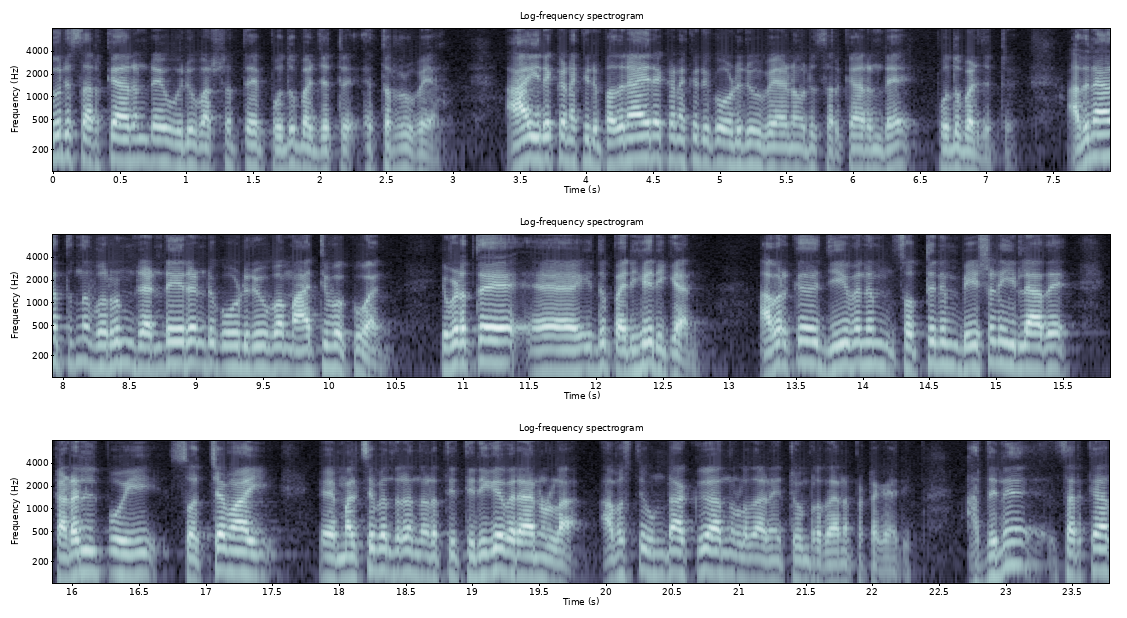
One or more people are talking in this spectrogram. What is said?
ഒരു സർക്കാരിന്റെ ഒരു വർഷത്തെ പൊതു ബജറ്റ് എത്ര രൂപയാണ്? ആയിരക്കണക്കിന് പതിനായിരക്കണക്കിന് കോടി രൂപയാണ് ഒരു സർക്കാരിന്റെ പൊതു ബഡ്ജറ്റ്. അതിനകത്തുനിന്ന് വെറും രണ്ടേ രണ്ട് കോടി രൂപ മാറ്റിവെക്കുവാൻ ഇവിടുത്തെ ഇത് പരിഹരിക്കാൻ അവർക്ക് ജീവനും സ്വത്തിനും ഭീഷണിയില്ലാതെ കടലിൽ പോയി സ്വച്ഛമായി മത്സ്യബന്ധനം നടത്തി തിരികെ വരാനുള്ള അവസ്ഥ ഉണ്ടാക്കുക എന്നുള്ളതാണ് ഏറ്റവും പ്രധാനപ്പെട്ട കാര്യം. അതിന് സർക്കാർ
